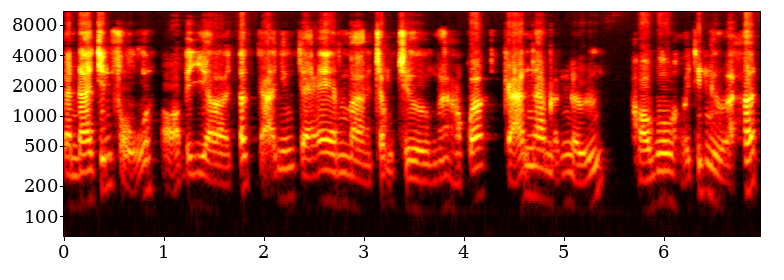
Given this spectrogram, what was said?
thành ra chính phủ, họ bây giờ tất cả những trẻ em mà trong trường học á, cả nam lẫn nữ, họ vô họ chích ngừa hết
